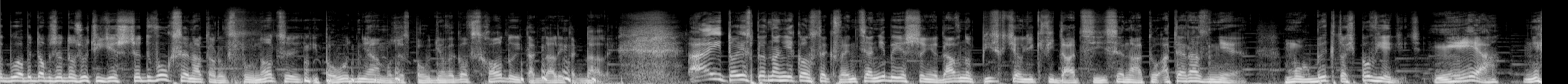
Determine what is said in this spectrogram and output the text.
e, byłoby dobrze dorzucić jeszcze dwóch senatorów z północy i południa, może z południowego wschodu i tak dalej, i tak dalej. A i to jest pewna niekonsekwencja. Niby jeszcze niedawno PiS chciał likwidacji Senatu, a teraz nie. Mógłby ktoś powiedzieć. Nie ja. Nie.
